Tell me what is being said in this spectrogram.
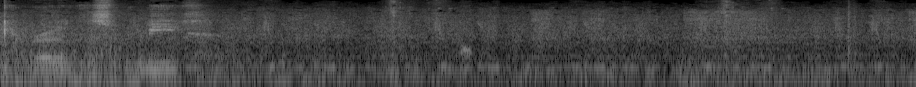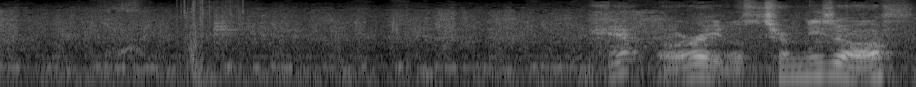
Get rid of this meat. Yeah, alright, let's turn these off.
